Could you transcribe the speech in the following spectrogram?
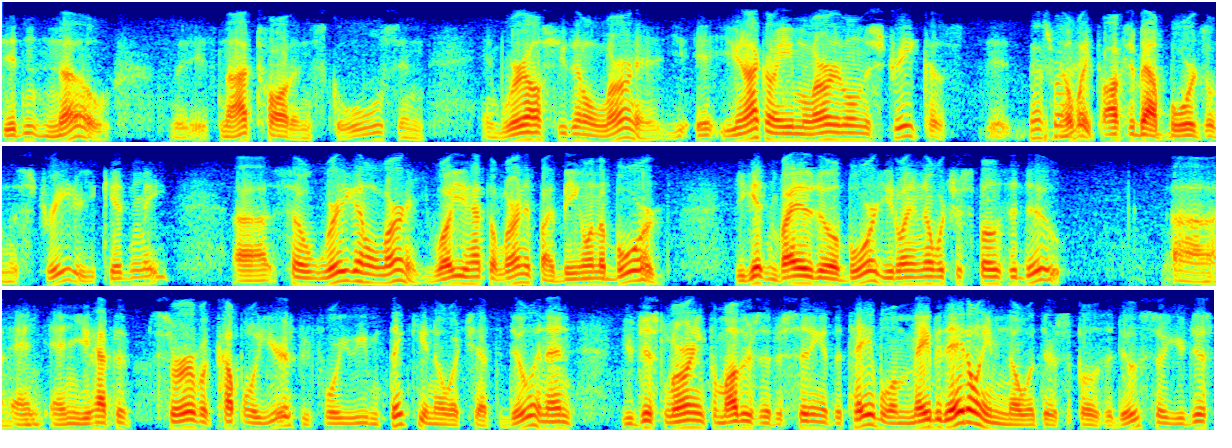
didn't know. That it's not taught in schools and and where else are you going to learn it? You're not going to even learn it on the street because right. nobody talks about boards on the street. Are you kidding me? Uh, so where are you going to learn it? Well, you have to learn it by being on a board. You get invited to a board, you don't even know what you're supposed to do, uh, mm-hmm. and and you have to serve a couple of years before you even think you know what you have to do, and then you're just learning from others that are sitting at the table, and maybe they don't even know what they're supposed to do. So you're just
